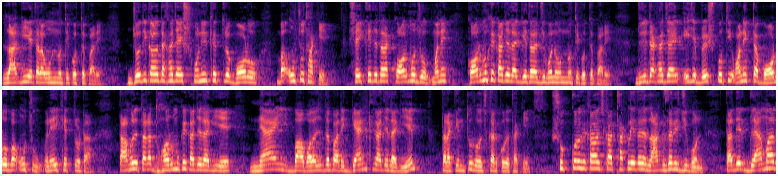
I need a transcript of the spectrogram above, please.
লাগিয়ে তারা উন্নতি করতে পারে। যদি কারও দেখা যায় শনির ক্ষেত্র বড় বা উঁচু থাকে, সেই ক্ষেত্রে তারা কর্মযোগ মানে কর্মকে কাজে লাগিয়ে তারা জীবনে উন্নতি করতে পারে। যদি দেখা যায় এই যে বৃহস্পতি অনেকটা বড় বা উঁচু মানে এই ক্ষেত্রটা, তাহলে তারা ধর্মকে কাজে লাগিয়ে, ন্যায় বা বলা যেতে পারে জ্ঞানকে কাজে লাগিয়ে তারা কিন্তু রোজগার করে থাকে। শুক্রকে কাজ থাকলে তাদের লাক্সারি জীবন, তাদের গ্ল্যামার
